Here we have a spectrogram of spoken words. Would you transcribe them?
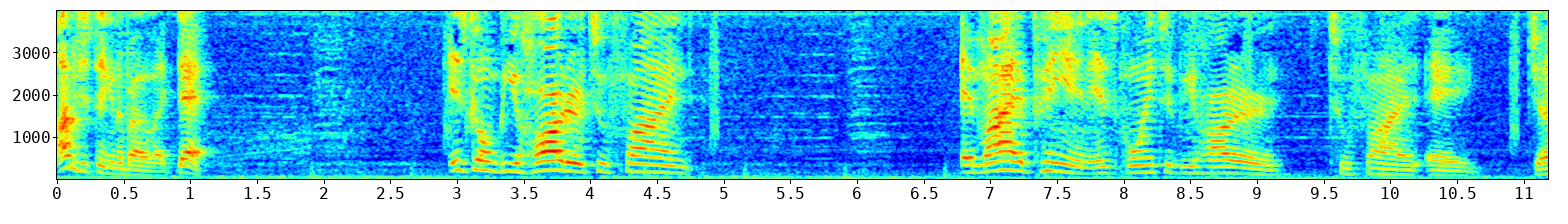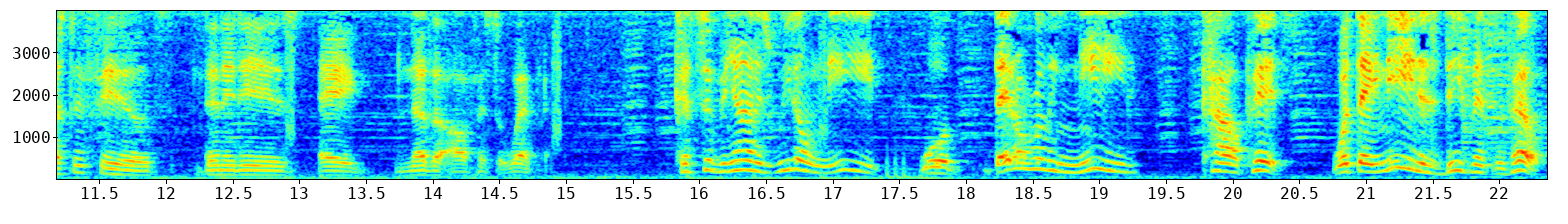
I'm just thinking about it like that. It's going to be harder to find in my opinion, it's going to be harder to find a Justin Fields than it is a another offensive weapon. Because to be honest, we don't need. Well, they don't really need Kyle Pitts. What they need is defensive help.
